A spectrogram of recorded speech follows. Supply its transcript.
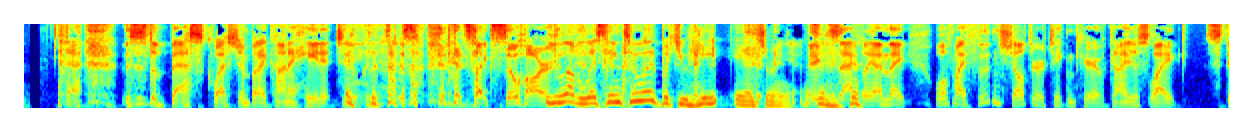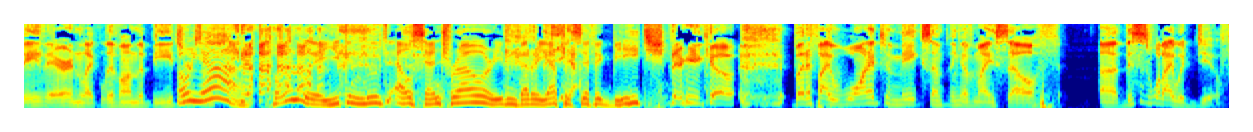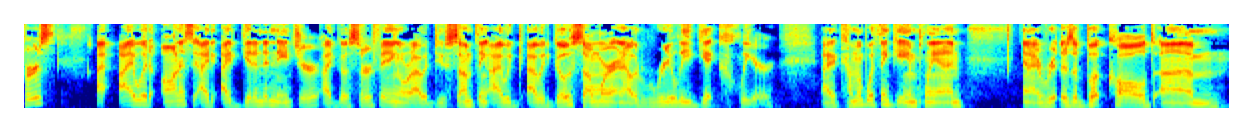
this is the best question, but I kind of hate it too because it's, it's, it's, like so hard. You love listening to it, but you hate answering it. exactly. I'm like, well, if my food and shelter are taken care of, can I just like stay there and like live on the beach? Oh yeah, totally. You can move to El Centro or even better yet, Pacific. Beach. There you go. But if I wanted to make something of myself, uh, this is what I would do. First, I, I would honestly, I'd, I'd, get into nature. I'd go surfing, or I would do something. I would, I would go somewhere, and I would really get clear. I'd come up with a game plan, and I re- there's a book called um,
